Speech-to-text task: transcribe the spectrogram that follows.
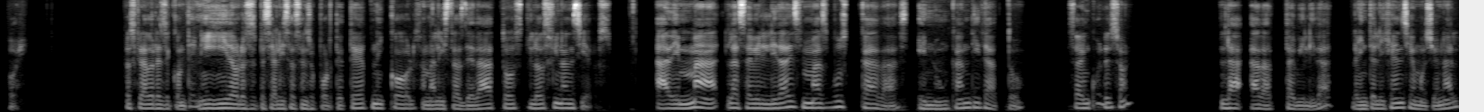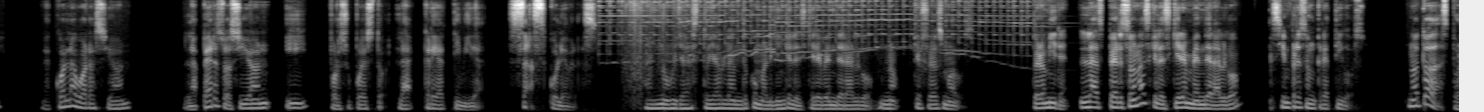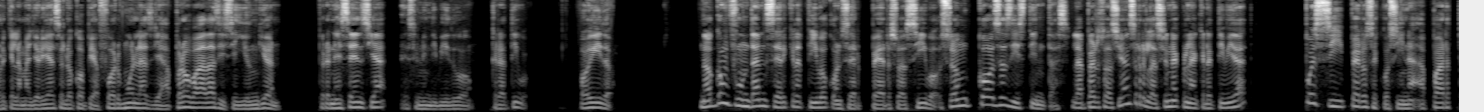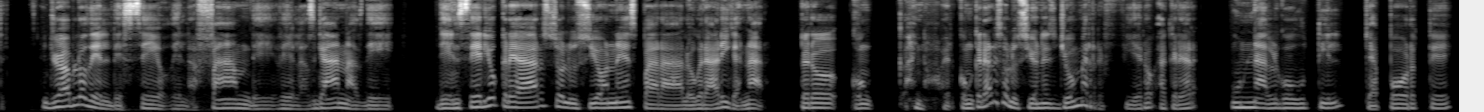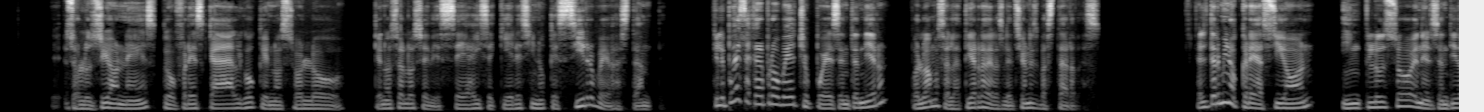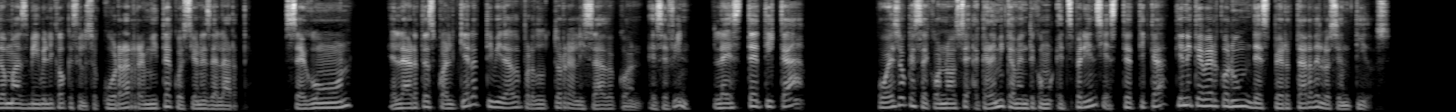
los creadores de contenido, los especialistas en soporte técnico, los analistas de datos y los financieros. Además, las habilidades más buscadas en un candidato, ¿saben cuáles son? La adaptabilidad, la inteligencia emocional, la colaboración, la persuasión y, por supuesto, la creatividad. ¡Sas, culebras! Ay, no, ya estoy hablando como alguien que les quiere vender algo. No, qué feos modos. Pero miren, las personas que les quieren vender algo siempre son creativos. No todas, porque la mayoría solo copia fórmulas ya aprobadas y sigue un guion. Pero en esencia es un individuo creativo. Oído, no confundan ser creativo con ser persuasivo, son cosas distintas. ¿La persuasión se relaciona con la creatividad? Pues sí, pero se cocina aparte. Yo hablo del deseo, del afán, de, de las ganas, de, de en serio crear soluciones para lograr y ganar. Pero con, con crear soluciones yo me refiero a crear un algo útil que aporte eh, soluciones, que ofrezca algo que no solo que no solo se desea y se quiere, sino que sirve bastante que le puede sacar provecho, pues, ¿entendieron? Volvamos a la tierra de las lecciones bastardas. El término creación, incluso en el sentido más bíblico que se les ocurra, remite a cuestiones del arte. Según el arte es cualquier actividad o producto realizado con ese fin. La estética, o eso que se conoce académicamente como experiencia estética, tiene que ver con un despertar de los sentidos.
